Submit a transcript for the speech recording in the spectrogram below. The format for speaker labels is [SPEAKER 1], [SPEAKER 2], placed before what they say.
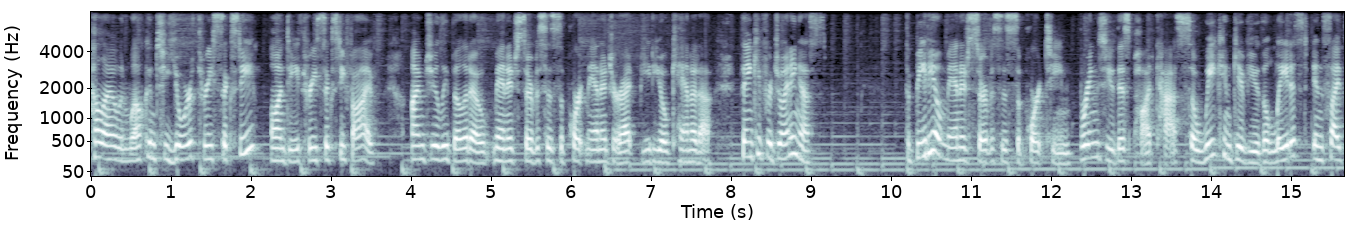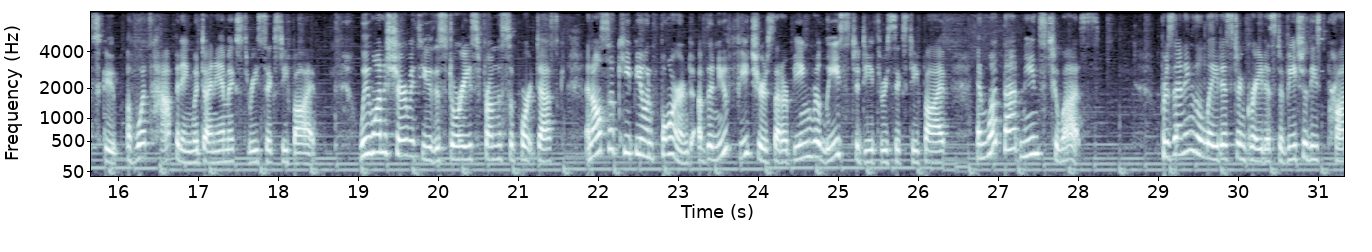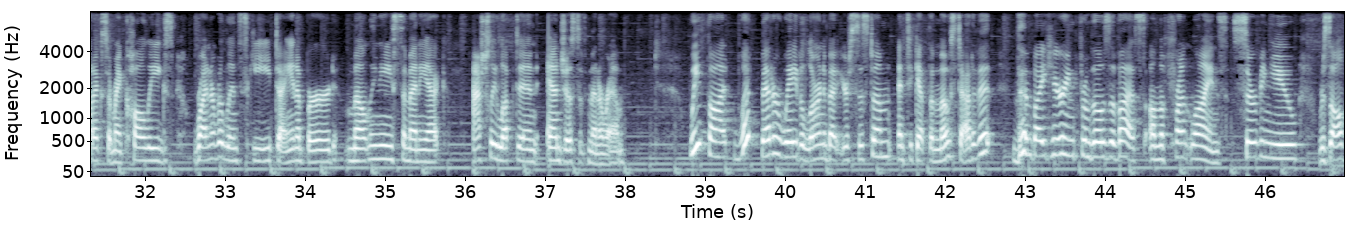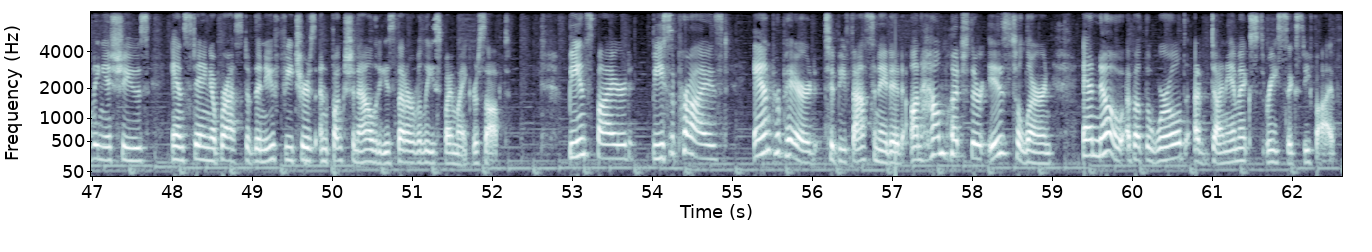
[SPEAKER 1] Hello and welcome to Your 360 on D365. I'm Julie Bilodeau, Managed Services Support Manager at BDO Canada. Thank you for joining us. The BDO Managed Services Support Team brings you this podcast so we can give you the latest inside scoop of what's happening with Dynamics 365. We want to share with you the stories from the support desk and also keep you informed of the new features that are being released to D365 and what that means to us. Presenting the latest and greatest of each of these products are my colleagues Rainer Walensky, Diana Bird, Melanie Semeniuk, Ashley Lupton, and Joseph Menaram. We thought, what better way to learn about your system and to get the most out of it than by hearing from those of us on the front lines, serving you, resolving issues, and staying abreast of the new features and functionalities that are released by Microsoft. Be inspired, be surprised, and prepared to be fascinated on how much there is to learn and know about the world of Dynamics 365.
